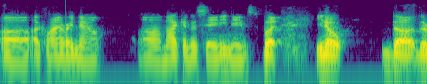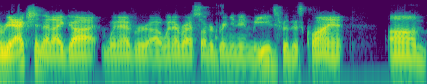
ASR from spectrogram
uh, a client right now. Uh, I'm not going to say any names, but you know, the the reaction that I got whenever uh, whenever I started bringing in leads for this client um,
